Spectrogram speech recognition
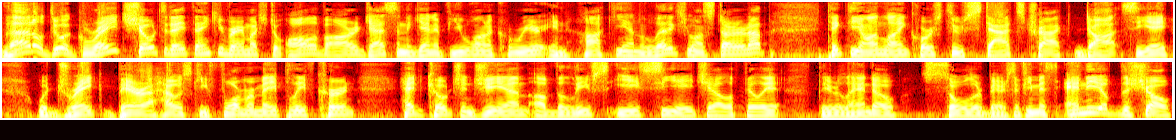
That'll do a great show today. Thank you very much to all of our guests. And again, if you want a career in hockey analytics, you want to start it up, take the online course through statstrack.ca with Drake Berehowsky, former Maple Leaf, current head coach and GM of the Leafs ECHL affiliate, the Orlando Solar Bears. If you missed any of the show,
